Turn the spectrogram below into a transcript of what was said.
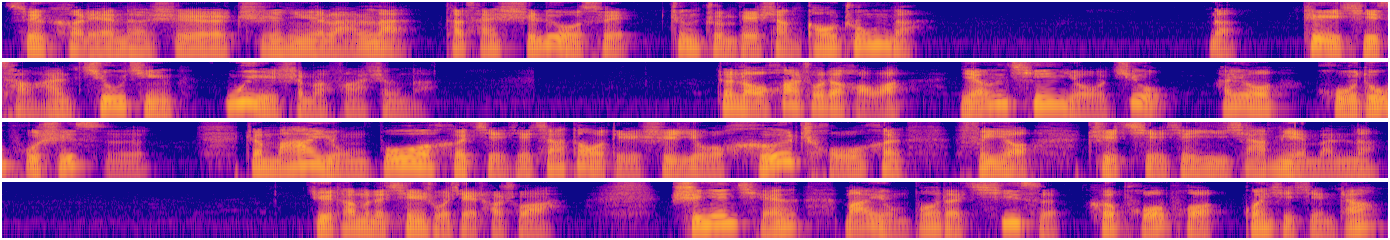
最可怜的是侄女兰兰，他才十六岁，正准备上高中呢。”那这起惨案究竟为什么发生呢？这老话说得好啊，“娘亲有救，还有虎毒不食子。”这马永波和姐姐家到底是有何仇恨，非要置姐姐一家灭门呢？据他们的亲属介绍说啊，十年前马永波的妻子和婆婆关系紧张，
